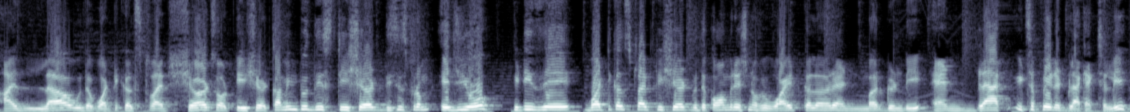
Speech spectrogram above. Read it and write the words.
I love the vertical stripes shirts or t-shirt. Coming to this t-shirt, this is from Agio. It is a vertical stripe t-shirt with a combination of a white color and burgundy and black. It's a faded black actually.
